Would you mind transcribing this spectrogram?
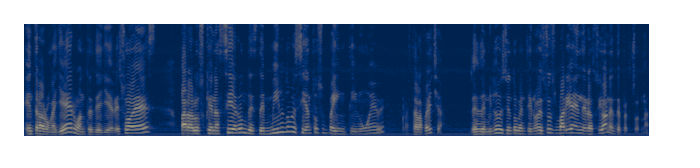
entraron ayer o antes de ayer, eso es para los que nacieron desde 1929 hasta la fecha, desde 1929, eso es varias generaciones de personas.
